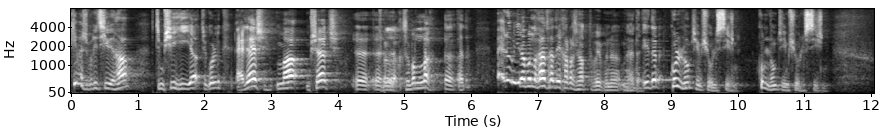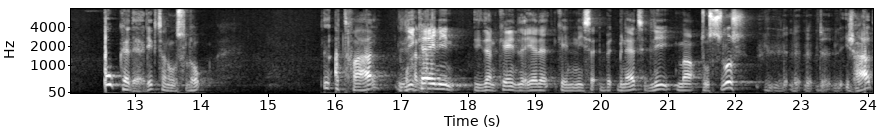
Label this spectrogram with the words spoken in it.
كيفاش بغيتيها تمشي هي تقول لك علاش ما مشاتش آه، آه، تبلغ. تبلغ آه، هذا. معلوم اذا بلغات غادي يخرجها الطبيب من هذا. اذا كلهم تيمشيو للسجن كلهم تيمشيو للسجن. وكذلك تنوصلوا الأطفال اللي. كاينين اذا كاين العيالات كاين نساء ب- بنات اللي ما توصلوش الاجهاض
